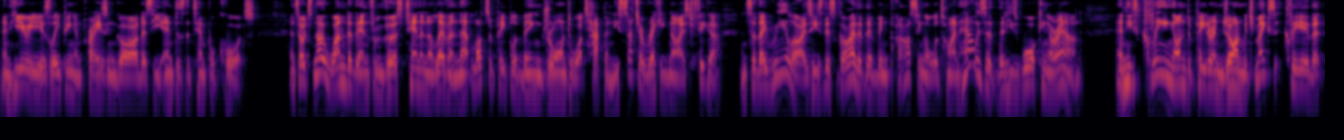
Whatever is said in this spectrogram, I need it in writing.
and here he is leaping and praising God as he enters the temple courts. And so it's no wonder then from verse 10 and 11 that lots of people are being drawn to what's happened. He's such a recognized figure. And so they realize he's this guy that they've been passing all the time. How is it that he's walking around? And he's clinging on to Peter and John, which makes it clear that,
